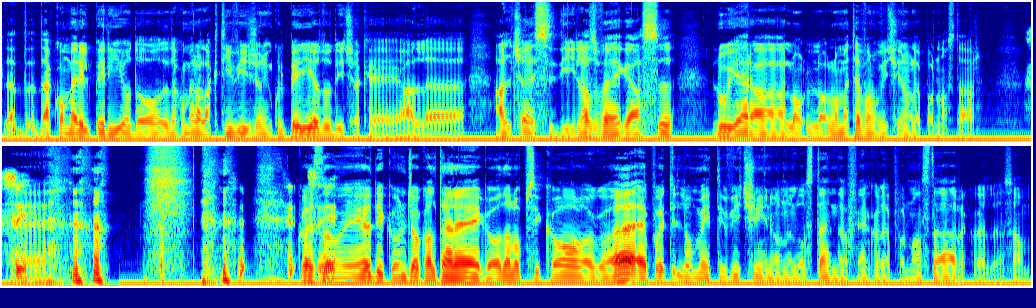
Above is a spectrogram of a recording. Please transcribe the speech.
da, da com'era il periodo da com'era l'Activision in quel periodo dice che al, al CES di Las Vegas lui era lo, lo, mettevano vicino alle pornostar. Sì. Eh, questo sì. io dico un gioco alter ego dallo psicologo eh, e poi ti lo metti vicino nello stand a fianco alle pornostar quello insomma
